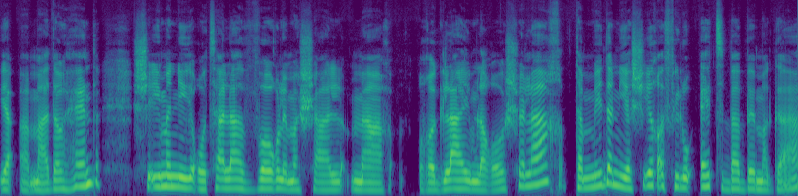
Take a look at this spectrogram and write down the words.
ה-mother hand, שאם אני רוצה לעבור למשל מהרגליים לראש שלך, תמיד אני אשאיר אפילו אצבע במגע,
